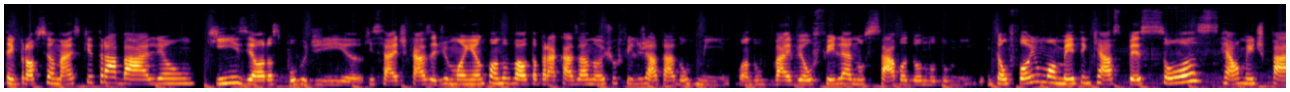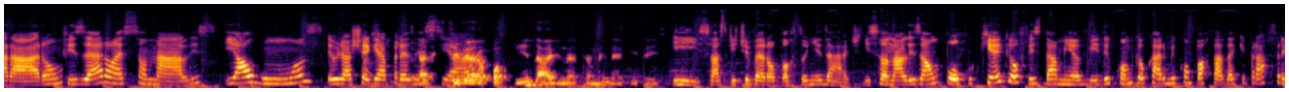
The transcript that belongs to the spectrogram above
Tem profissionais que trabalham 15 horas por dia, que sai de casa de manhã, quando volta para casa à noite o filho já tá dormindo. Quando vai ver o filho é no sábado ou no domingo. Então foi um momento em que as pessoas realmente pararam, fizeram essa análise e algumas eu já cheguei a presenciar. As que tiveram oportunidade, né, também, né, que fez. Isso, as que tiveram oportunidade. Isso analisar um pouco o que é que eu fiz da minha vida e como que eu quero me comportar daqui para frente.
